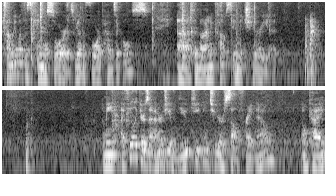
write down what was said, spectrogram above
tell me about this King of Swords. We have the Four of Pentacles, uh, the Nine of Cups, and the Chariot. I mean, I feel like there's an energy of you keeping to yourself right now, okay?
